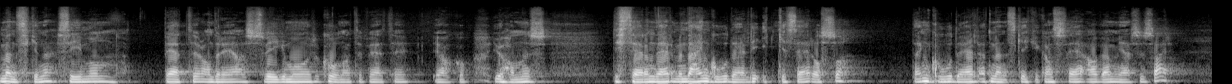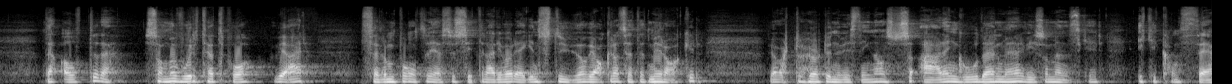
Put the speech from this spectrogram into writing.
menneskene. Simon, Peter, Andreas, svigermor, kona til Peter, Jakob, Johannes. De ser en del, men det er en god del de ikke ser også. Det er en god del et menneske ikke kan se av hvem Jesus er. Det er alltid det. Samme hvor tett på vi er. Selv om på en måte Jesus sitter der i vår egen stue og vi har akkurat sett et mirakel, vi har vært og hørt undervisningen hans, så er det en god del mer vi som mennesker ikke kan se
